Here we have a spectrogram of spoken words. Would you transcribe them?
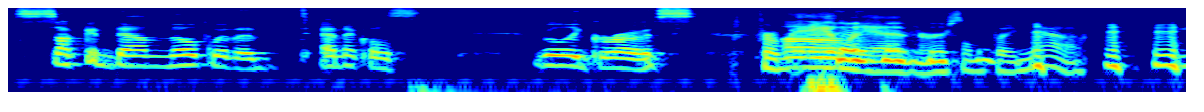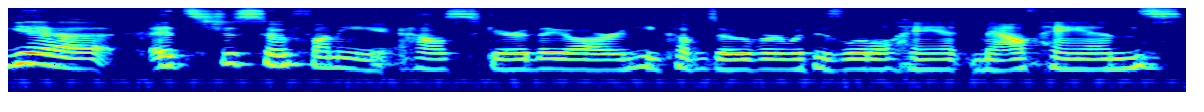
sucking down milk with a tentacles. Really gross from Um, Alien or something. Yeah, yeah, it's just so funny how scared they are, and he comes over with his little hand mouth hands,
